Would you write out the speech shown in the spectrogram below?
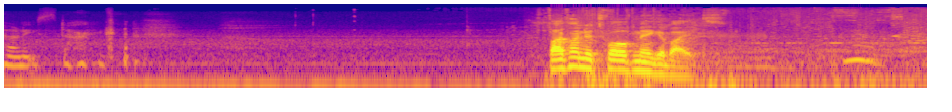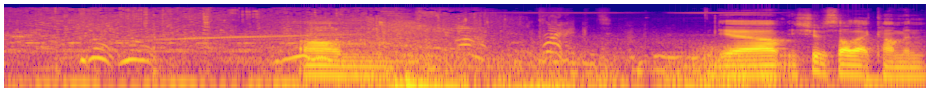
Tony Stark. 512 megabytes. no. No, no. Um, yeah, you should have saw that coming.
